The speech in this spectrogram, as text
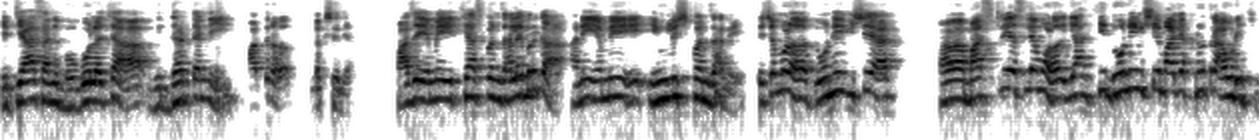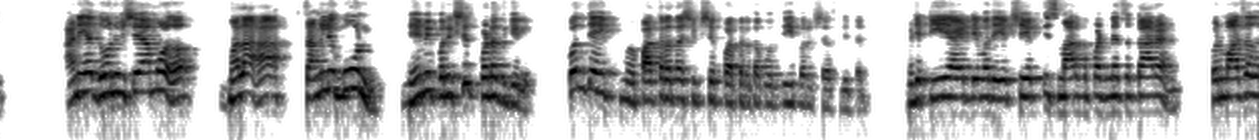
इतिहास आणि भूगोलाच्या विद्यार्थ्यांनी मात्र लक्ष द्या. माझं एम ए इतिहास पण झालंय बरं का? आणि एम ए इंग्लिश पण झाले त्याच्यामुळं दोन्ही विषयात मास्टरी असल्यामुळं या ही दोन्ही विषय माझ्या खरं तर आवडीची. आणि या दोन विषयामुळं मला चांगले गुण नेहमी परीक्षेत पडत गेले. कोणत्याही पात्रता शिक्षक पात्रता कोणतीही परीक्षा असली तरी. म्हणजे टी आय टी मध्ये एकशे एकतीस मार्क पडण्याचं कारण पण माझं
